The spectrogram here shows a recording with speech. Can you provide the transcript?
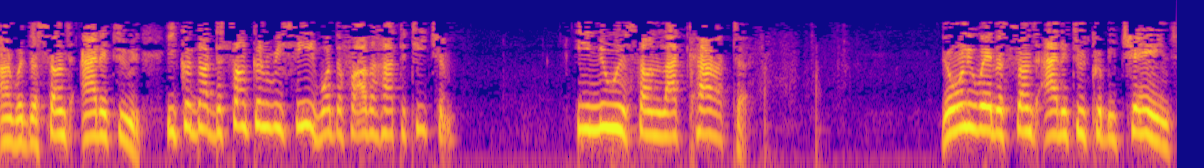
And with the Son's attitude, he could not, the Son couldn't receive what the Father had to teach him. He knew his Son lacked character. The only way the Son's attitude could be changed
